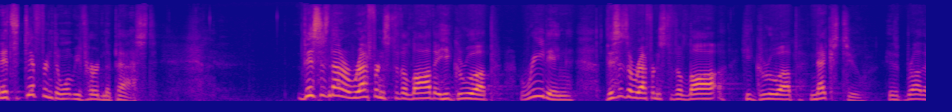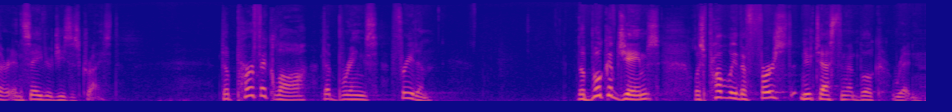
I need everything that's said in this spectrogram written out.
and it's different than what we've heard in the past. This is not a reference to the law that he grew up reading. This is a reference to the law he grew up next to, his brother and Savior Jesus Christ the perfect law that brings freedom. The book of James was probably the first New Testament book written.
